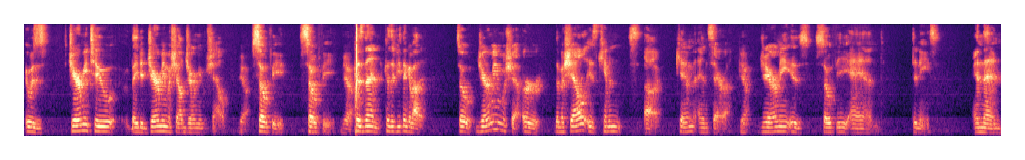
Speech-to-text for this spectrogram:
it was jeremy two they did jeremy michelle jeremy michelle Yeah. sophie sophie Yeah. Because then, because if you think about it, so Jeremy Michelle, or the Michelle is Kim and uh, Kim and Sarah. Yeah. Jeremy is Sophie and Denise, and then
